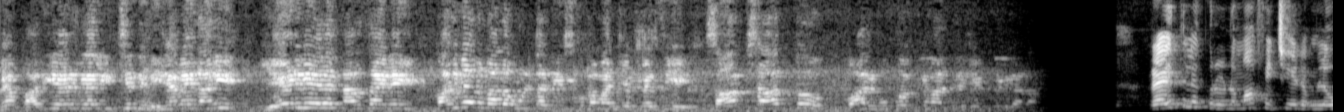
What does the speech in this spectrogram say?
మేము పదిహేను వేలు ఇచ్చింది నిజమే కానీ ఏడు వేలే తలసైనాయి పదివేలు మళ్ళీ ఉల్టా తీసుకున్నామని చెప్పేసి సాక్షాత్తు వారి ఉప ముఖ్యమంత్రి చెప్పారు కదా. రైతులకు రుణమాఫీ చేయడంలో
